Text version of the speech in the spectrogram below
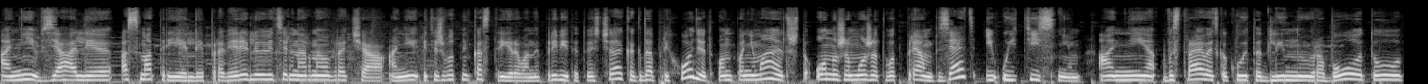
они взяли, осмотрели, проверили у ветеринарного врача, они, эти животные кастрированы, привиты. То есть человек, когда приходит, он понимает, что он уже может вот прям взять и уйти с ним, а не выстраивать какую-то длинную работу, работу,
